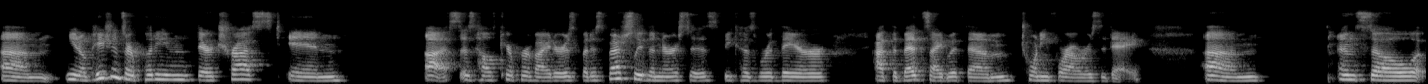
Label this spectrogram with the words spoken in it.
um, you know, patients are putting their trust in us as healthcare providers, but especially the nurses because we're there at the bedside with them 24 hours a day. Um, and so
